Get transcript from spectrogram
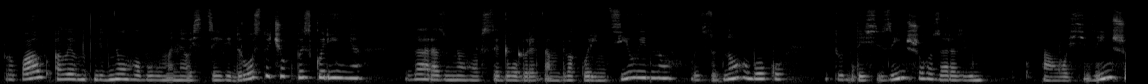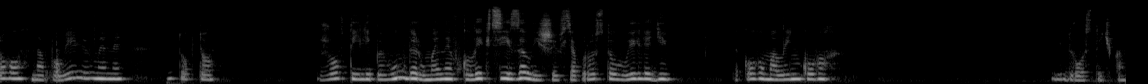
пропав, але від нього був у мене ось цей відросточок без коріння. Зараз у нього все добре, там два корінці видно, ось з одного боку, і тут десь з іншого. Зараз він, а ось з іншого, на поливі в мене. Ну, тобто, жовтий ліпевундер у мене в колекції залишився, просто у вигляді такого маленького відросточка.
